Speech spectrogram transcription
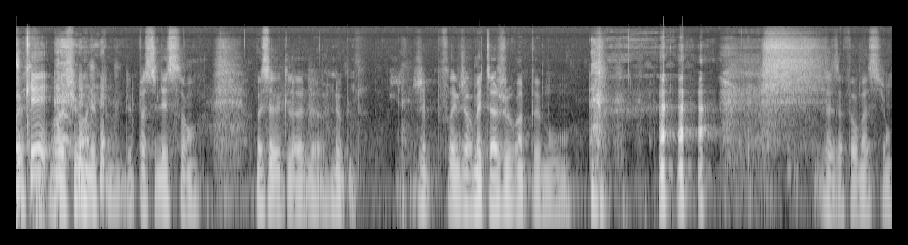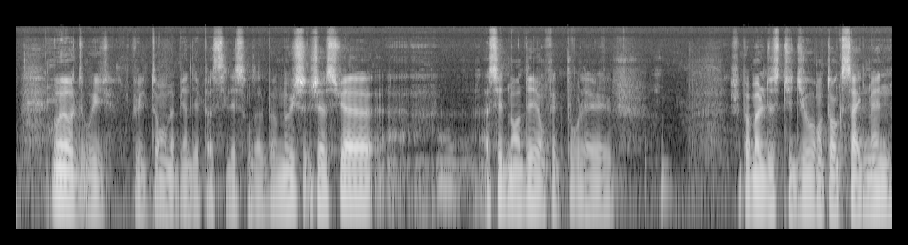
ok. Ouais, je suis dépassé les 100. Ouais, avec le, le, le, il faudrait que je remette à jour un peu mon... les informations. Oui, oui, depuis le temps, on a bien dépassé les 100 albums. Oui, je, je suis à, assez demandé en fait pour les je fais pas mal de studios en tant que sideman,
